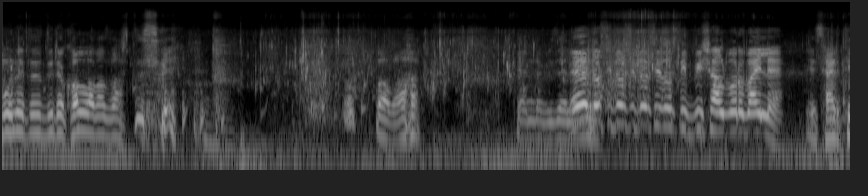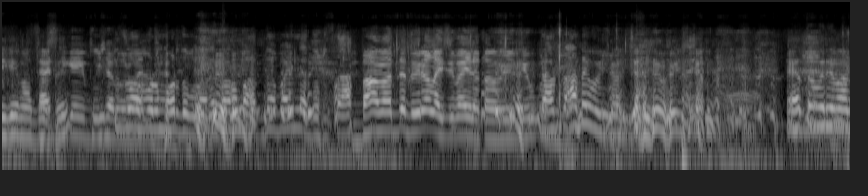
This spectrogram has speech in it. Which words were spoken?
মনে তো দুইটা খল্লা মাছ আসতেছে। বাবা। ক্যানটা ভিজাইলে এ দোস্তি দোস্তি দোস্তি দোস্তি বিশাল বড় বাইলে। এই সাইড থেকে মাছ সাইড থেকে বিশাল বড় তোর বাইলে। বলা রে তোর বাদ দা বাইলা দোস্তা। বাম হাতে ধইরা লাইছি বাইলে তাও এই কেউ তার টানে বইছো। জানে ওই যে এত পরিমাণ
